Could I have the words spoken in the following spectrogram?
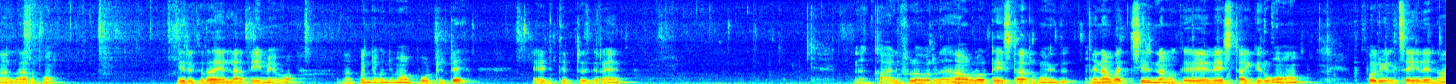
நல்லாயிருக்கும் இருக்கிற எல்லாத்தையுமே நான் கொஞ்சம் கொஞ்சமாக போட்டுட்டு எடுத்துட்ருக்கிறேன் காலிஃப்ளவர் அவ்வளோ டேஸ்ட்டாக இருக்கும் இது. ஏன்னா வச்சு நமக்கு வேஸ்ட் ஆக்கிடுவோம் பொரியல் செய்யலைன்னா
